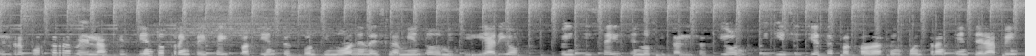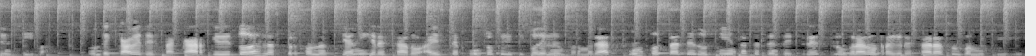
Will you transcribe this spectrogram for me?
el reporte revela que 136 pacientes continúan en aislamiento domiciliario, 26 en hospitalización y 17 personas se encuentran en terapia intensiva donde cabe destacar que de todas las personas que han ingresado a este punto crítico de la enfermedad, un total de 273 lograron regresar a sus domicilios.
